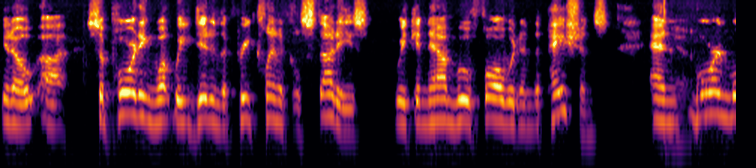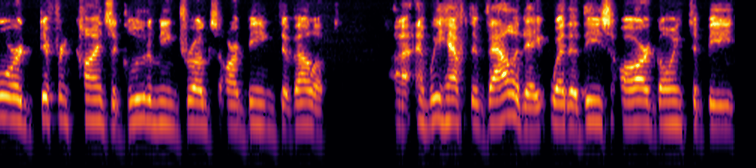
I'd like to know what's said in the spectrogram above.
You know, uh, supporting what we did in the preclinical studies, we can now move forward in the patients. And yeah. more and more different kinds of glutamine drugs are being developed. Uh, and we have to validate whether these are going to be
